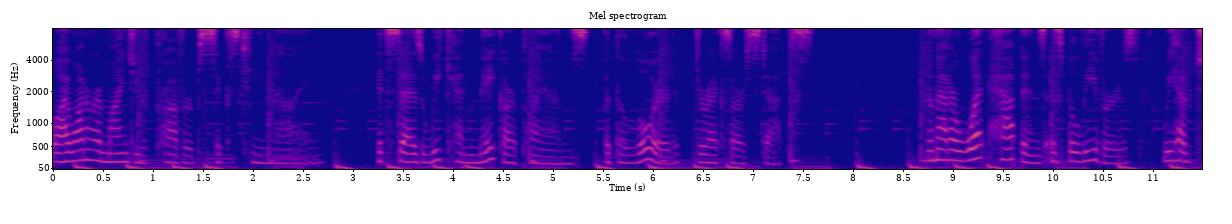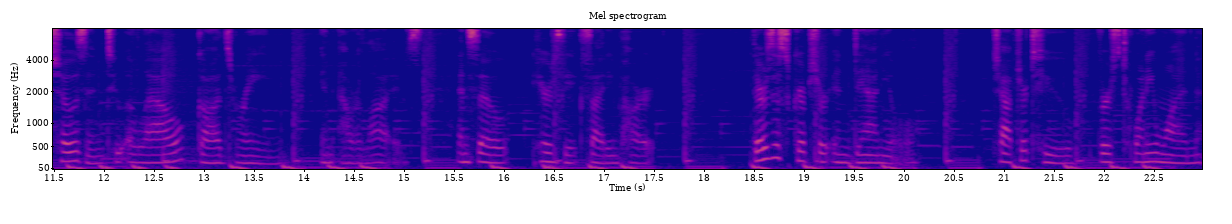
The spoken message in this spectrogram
Well, I want to remind you of Proverbs 16:9. It says, "We can make our plans, but the Lord directs our steps." No matter what happens as believers, we have chosen to allow God's reign in our lives. And so, here's the exciting part. There's a scripture in Daniel chapter 2, verse 21,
